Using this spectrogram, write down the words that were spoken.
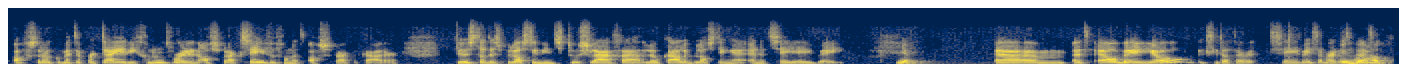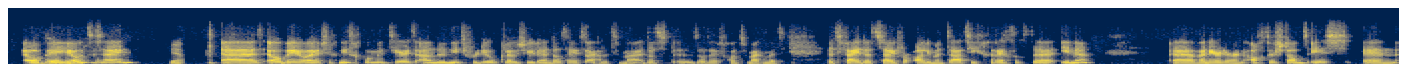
afgesproken met de partijen die genoemd worden in afspraak 7 van het afsprakenkader. Dus dat is Belastingdienst toeslagen, lokale belastingen en het CEB. Ja. Um, het LBO, ik zie dat er CEB staat, maar dat hoort LBO te zijn. Uh, het LBO heeft zich niet gecommitteerd aan de niet-verdeelclausule. En dat heeft eigenlijk te maken, dat, dat heeft gewoon te maken met het feit dat zij voor alimentatiegerechtigden innen. Uh, wanneer er een achterstand is. En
